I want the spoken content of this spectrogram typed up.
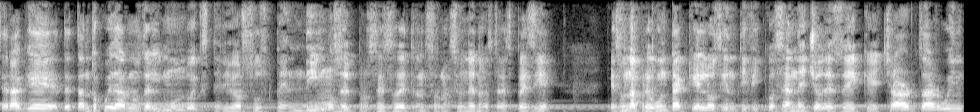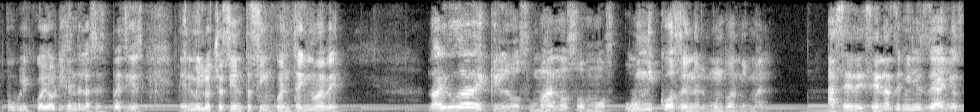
¿Será que de tanto cuidarnos del mundo exterior suspendimos el proceso de transformación de nuestra especie? Es una pregunta que los científicos se han hecho desde que Charles Darwin publicó El origen de las especies en 1859. No hay duda de que los humanos somos únicos en el mundo animal. Hace decenas de miles de años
